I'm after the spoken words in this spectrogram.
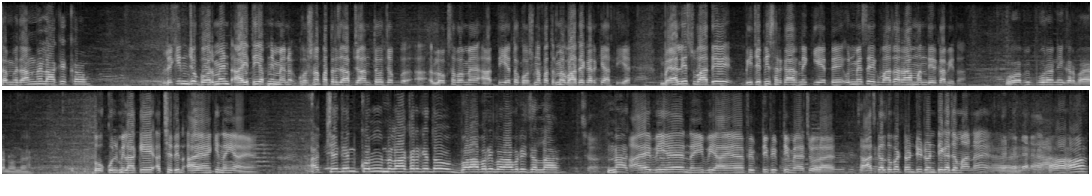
संविधान में ला के करो। लेकिन जो गवर्नमेंट आई थी अपनी घोषणा पत्र आप जानते हो जब लोकसभा में आती है तो घोषणा पत्र में वादे करके आती है। बयालीस वादे बीजेपी सरकार ने किए थे उनमें से एक वादा राम मंदिर का भी था। वो अभी पूरा नहीं कर पाया उन्होंने। तो कुल मिला के अच्छे दिन आए हैं कि नहीं आए हैं? अच्छे दिन कुल मिलाकर के तो बराबर ही बराबर ही चल रहा है। अच्छा। ना आए भी है नहीं भी आए हैं फिफ्टी फिफ्टी मैच हो रहा है। आजकल तो बस ट्वेंटी ट्वेंटी का जमाना है। हाँ हाँ।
